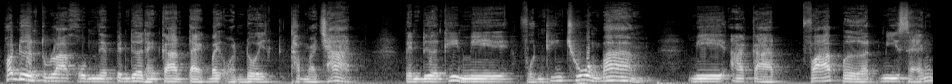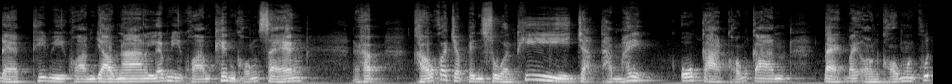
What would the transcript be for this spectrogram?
เพราะเดือนตุลาคมเนี่ยเป็นเดือนแห่งการแตกใบอ่อนโดยธรรมชาติ เป็นเดือนที่มีฝนทิ้งช่วงบ้าง มีอากาศฟ้าเปิด มีแสงแดดที่มีความยาวนานและมีความเข้มของแสงนะครับ เขาก็จะเป็นส่วนที่จะทำให้ โอกาสของการแตกใบอ่อนของมังคุด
